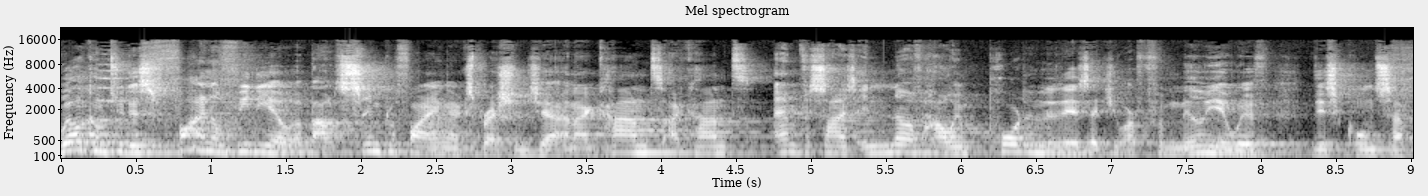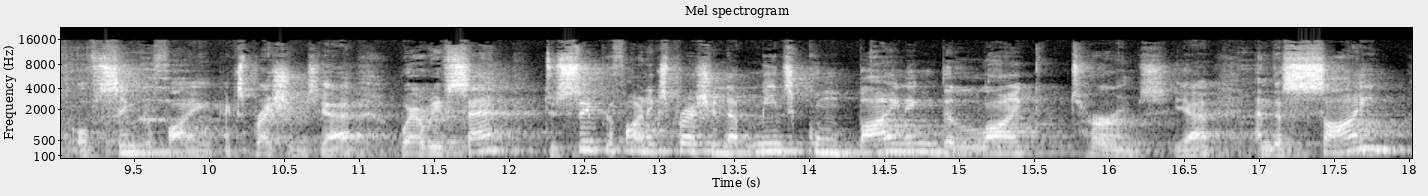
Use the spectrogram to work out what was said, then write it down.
Welcome to this final video about simplifying expressions, yeah? And I can't I can't emphasize enough how important it is that you are familiar with this concept of simplifying expressions, yeah? Where we've said to simplify an expression that means combining the like terms, yeah? And the sign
